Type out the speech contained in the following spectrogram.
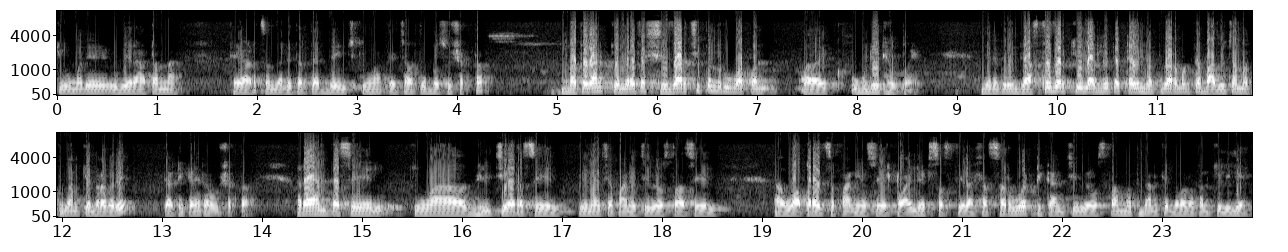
क्यूमध्ये उभे राहताना काही अडचण झाली तर त्या बेंच किंवा त्याच्यावरती बसू शकतात मतदान केंद्राच्या शेजारची पण रूम आपण एक उघडी ठेवतोय. जेणेकरून जास्त जर क्यू लागली तर काही मतदार मग त्या बाजूच्या मतदान केंद्रामध्ये त्या ठिकाणी राहू शकतात. रॅम्प असेल किंवा व्हीलचेअर असेल पिण्याच्या पाण्याची व्यवस्था असेल वापरायचं पाणी असेल टॉयलेट्स असतील अशा सर्व ठिकाणची व्यवस्था मतदान केंद्रावर आपण केलेली आहे.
